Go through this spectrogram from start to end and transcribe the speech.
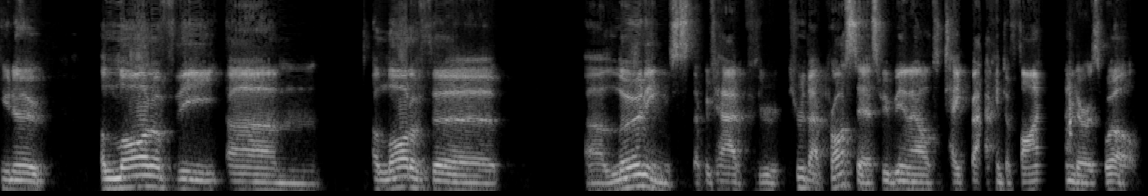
you know, a lot of the um, a lot of the uh, learnings that we've had through through that process, we've been able to take back into Finder as well,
